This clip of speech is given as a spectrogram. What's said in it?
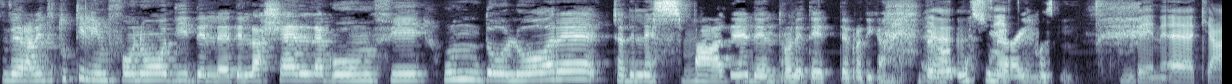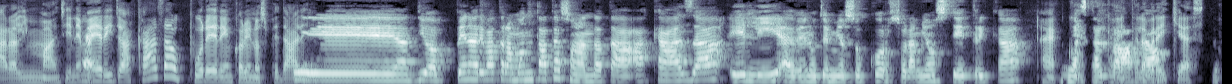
veramente tutti gli linfonodi delle, dell'ascella gonfi, un dolore, cioè delle spade mm. dentro le tette praticamente, eh, lo assumerei sì, così. Bene, è chiara l'immagine, ma eh. eri già a casa oppure eri ancora in ospedale? E, addio, appena arrivata la montata sono andata a casa e lì è venuto in mio soccorso la mia ostetrica. Ecco, mi salvata. te l'avrei chiesto.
